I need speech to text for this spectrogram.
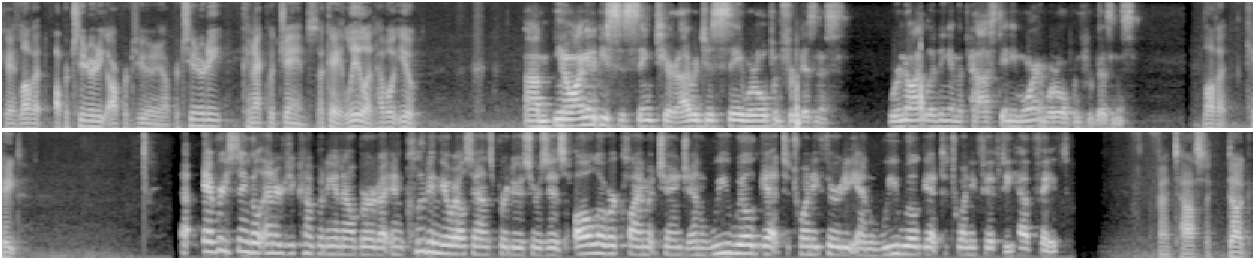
Okay, love it. Opportunity, opportunity, opportunity. Connect with James. Okay, Leland, how about you? Um, you know, I'm going to be succinct here. I would just say we're open for business. We're not living in the past anymore, and we're open for business. Love it. Kate? Uh, every single energy company in Alberta, including the oil sands producers, is all over climate change, and we will get to 2030 and we will get to 2050. Have faith. Fantastic. Doug?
